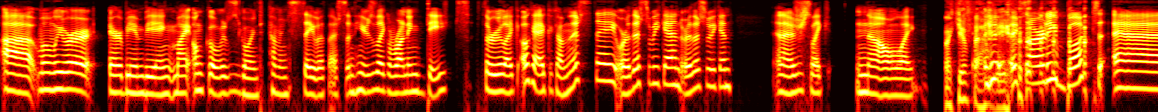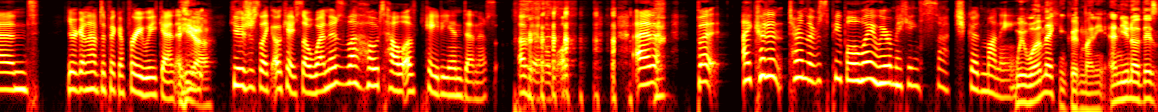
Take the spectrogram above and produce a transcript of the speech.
Uh, when we were Airbnbing, my uncle was going to come and stay with us, and he was like running dates through, like, okay, I could come this day or this weekend or this weekend. And I was just like, no, like, Like your family. it's already booked, and you're to have to pick a free weekend. And he- Yeah. He, was just like, okay, so when is the hotel of Katie and Dennis available? and, but I couldn't turn those people away. We were making such good money. we were making good money. And you know, there's,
